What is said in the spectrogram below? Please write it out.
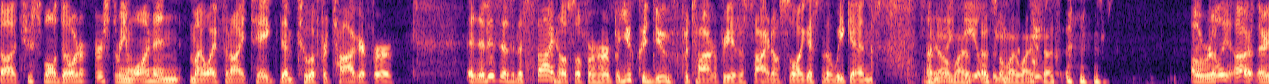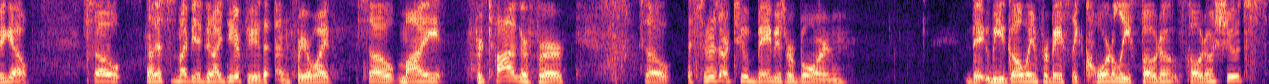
uh, two small daughters, three and one, and my wife and I take them to a photographer and then this isn't a side hustle for her, but you could do photography as a side hustle, I guess, in the weekends. It's I know, my, ideal, that's what my wife do. does. oh, really? Oh, there you go. So now this is, might be a good idea for you then, for your wife. So my photographer, so as soon as our two babies were born, they, we go in for basically quarterly photo photo shoots.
